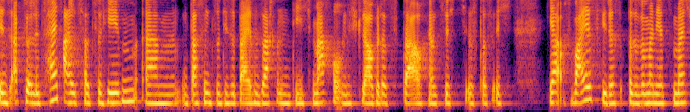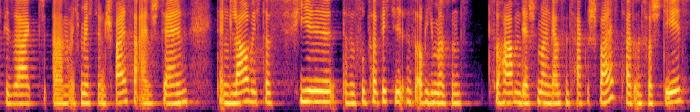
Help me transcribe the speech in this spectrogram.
ins aktuelle Zeitalter zu heben. Ähm, das sind so diese beiden Sachen, die ich mache. Und ich glaube, dass es da auch ganz wichtig ist, dass ich ja auch weiß, wie das, also wenn man jetzt zum Beispiel sagt, ähm, ich möchte einen Schweißer einstellen, dann glaube ich, dass viel, dass es super wichtig ist, auch jemanden zu haben, der schon mal den ganzen Tag geschweißt hat und versteht,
